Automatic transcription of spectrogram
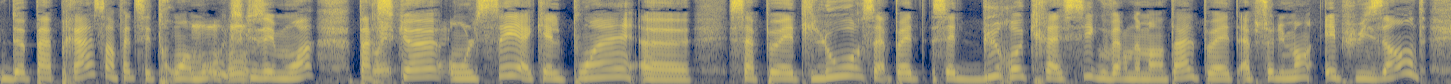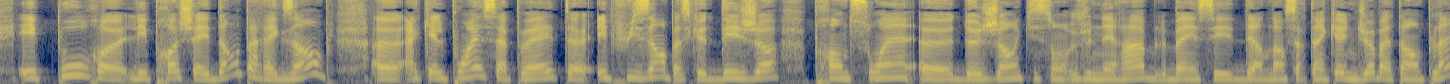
de paperasse. En fait, c'est trois mots. Mm-hmm. Excusez-moi, parce que on le sait à quel point euh, ça peut être lourd, ça peut être cette bureaucratie gouvernementale peut être absolument épuisante. Et pour euh, les proches aidants, par exemple, à quel point ça peut être épuisant parce que déjà prendre soin de gens qui sont vulnérables, ben c'est dans, dans certains cas une job à temps plein.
